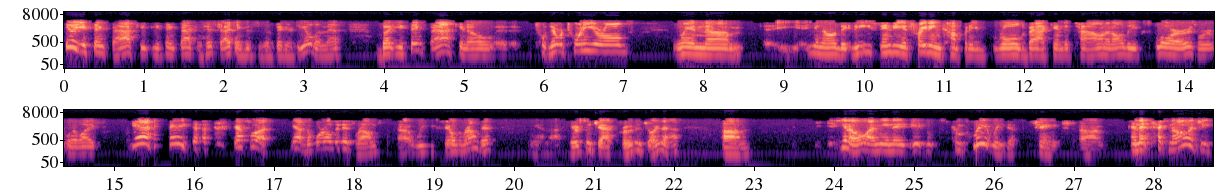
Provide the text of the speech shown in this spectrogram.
you know, you think back, you, you think back in history. I think this is a bigger deal than this, but you think back. You know, tw- there were 20 year olds when um, you know, the, the East India Trading Company rolled back into town, and all the explorers were, were like, "Yeah, hey, guess what? Yeah, the world it is round. Uh, we sailed around it, and uh, here's some jackfruit. Enjoy that." Um, you know, I mean, it, it completely just changed, um, and that technology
